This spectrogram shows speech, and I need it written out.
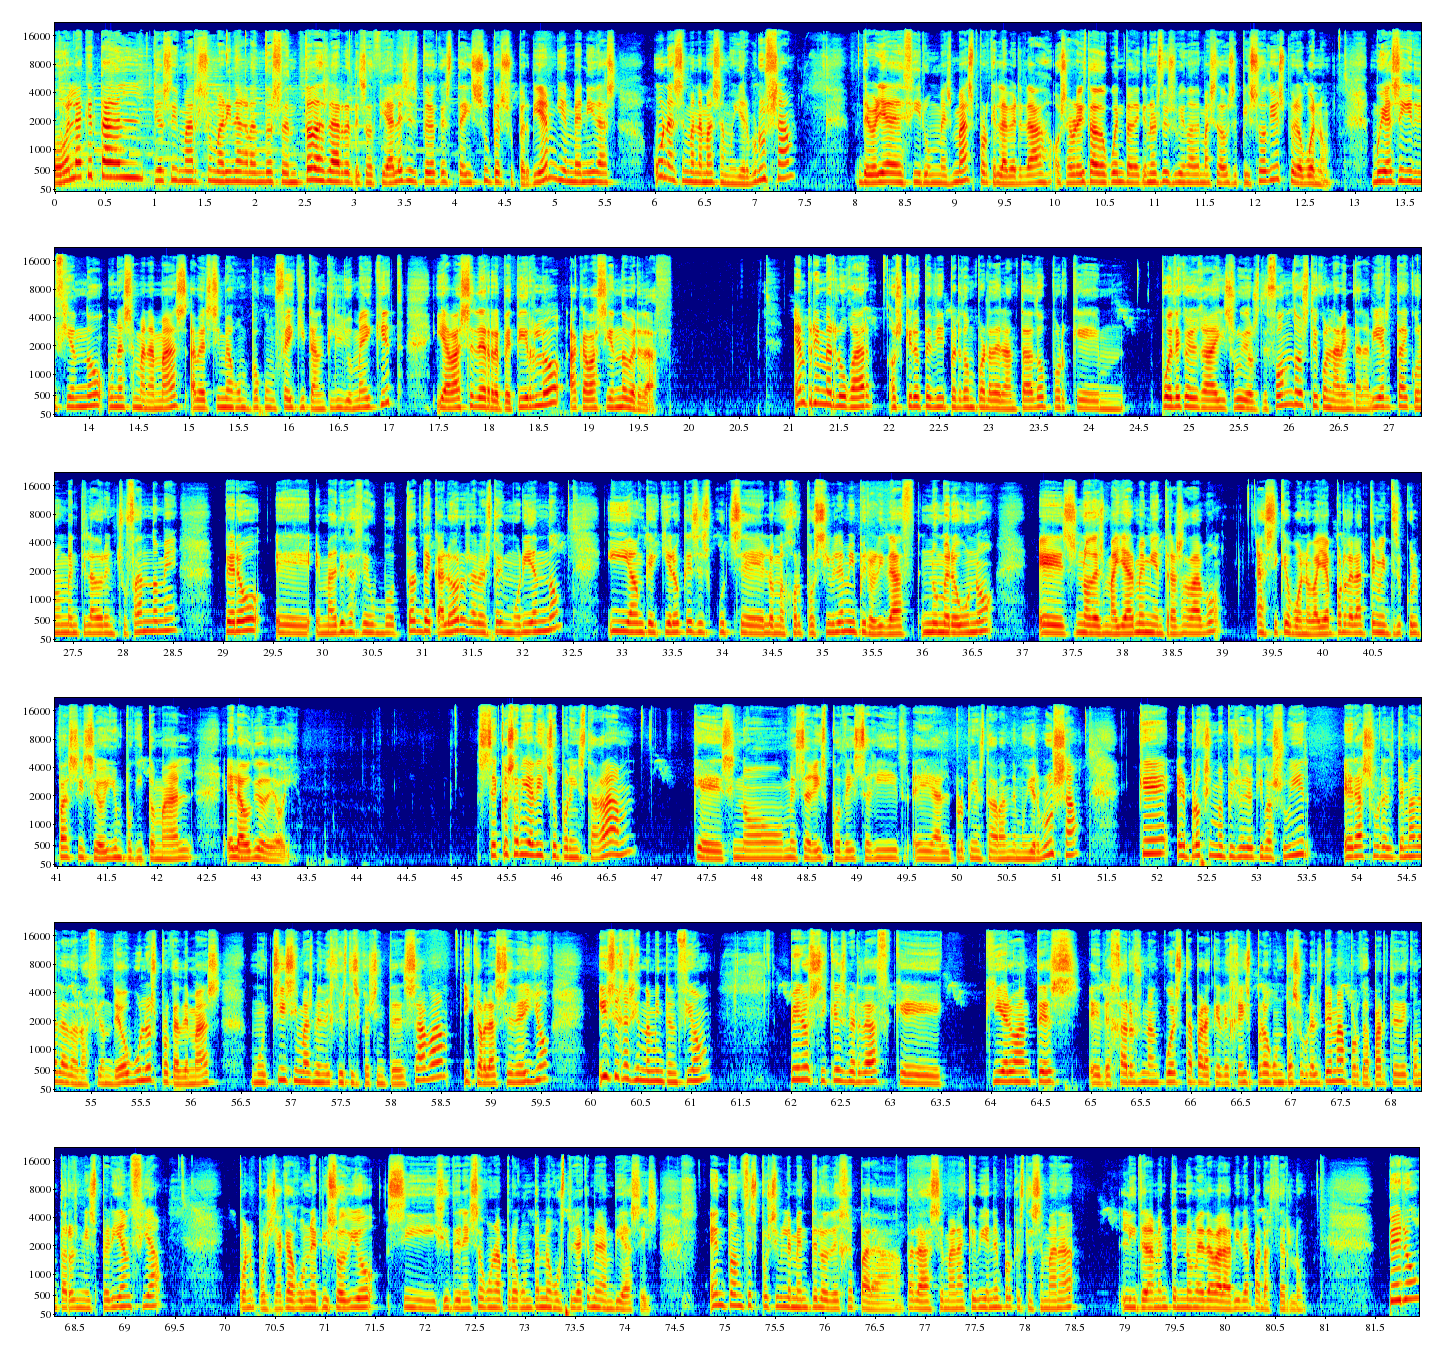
Hola, ¿qué tal? Yo soy Marsu Marina Grandoso en todas las redes sociales. Espero que estéis súper, súper bien. Bienvenidas una semana más a Mujer Brusa. Debería decir un mes más porque la verdad os habréis dado cuenta de que no estoy subiendo demasiados episodios, pero bueno, voy a seguir diciendo una semana más a ver si me hago un poco un fake it until you make it y a base de repetirlo acaba siendo verdad. En primer lugar, os quiero pedir perdón por adelantado porque mm, Puede que oigáis ruidos de fondo, estoy con la ventana abierta y con un ventilador enchufándome, pero eh, en Madrid hace un botón de calor, o sea, me estoy muriendo y aunque quiero que se escuche lo mejor posible, mi prioridad número uno es no desmayarme mientras grabo, así que bueno, vaya por delante mis disculpas si se oye un poquito mal el audio de hoy. Sé que os había dicho por Instagram que si no me seguís podéis seguir eh, al propio Instagram de Mujer Brusa, que el próximo episodio que iba a subir era sobre el tema de la donación de óvulos, porque además muchísimas me dijisteis que os interesaba y que hablase de ello, y sigue siendo mi intención, pero sí que es verdad que quiero antes eh, dejaros una encuesta para que dejéis preguntas sobre el tema, porque aparte de contaros mi experiencia, bueno, pues ya que hago un episodio, si, si tenéis alguna pregunta me gustaría que me la enviaseis. Entonces posiblemente lo deje para, para la semana que viene, porque esta semana literalmente no me daba la vida para hacerlo. Pero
